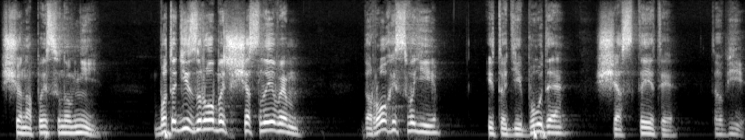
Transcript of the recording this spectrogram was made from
що написано в ній. Бо тоді зробиш щасливим дороги свої, і тоді буде щастити тобі.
